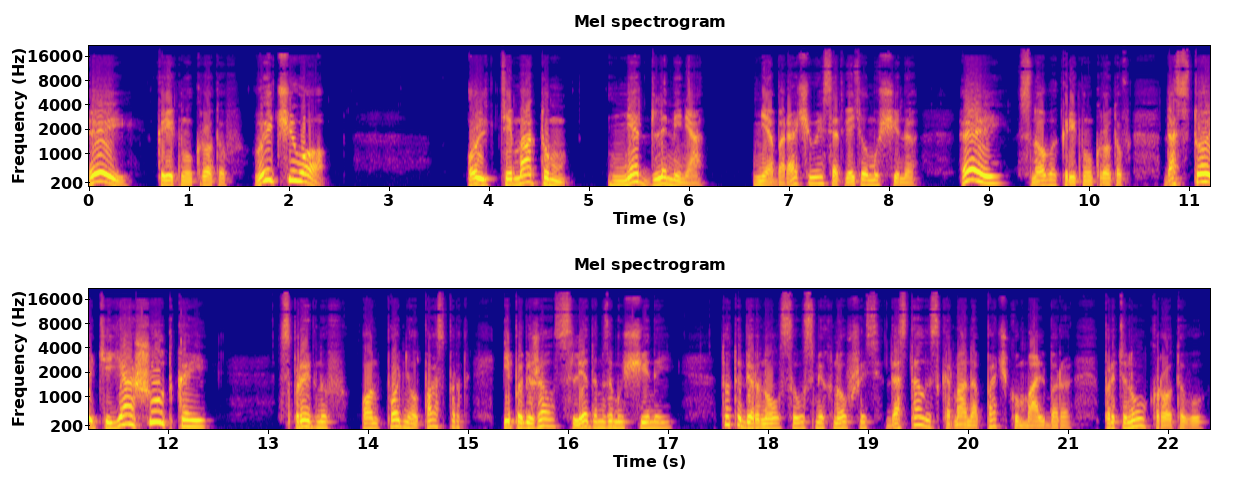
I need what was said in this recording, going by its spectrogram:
«Эй!» — крикнул Кротов. «Вы чего?» «Ультиматум не для меня!» Не оборачиваясь, ответил мужчина. «Эй!» — снова крикнул Кротов. «Да стойте, я шуткой!» Спрыгнув, он поднял паспорт и побежал следом за мужчиной. Тот обернулся, усмехнувшись, достал из кармана пачку Мальбора, протянул Кротову.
